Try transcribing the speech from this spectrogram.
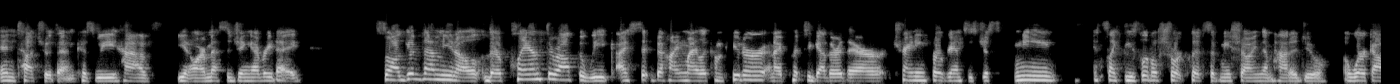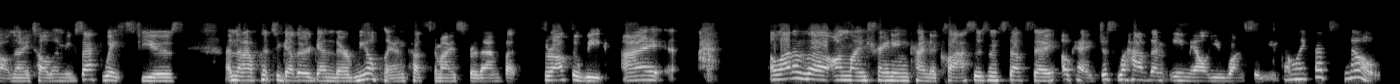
in touch with them because we have you know our messaging every day So I'll give them, you know, their plan throughout the week. I sit behind my computer and I put together their training programs. It's just me. It's like these little short clips of me showing them how to do a workout. And then I tell them exact weights to use. And then I'll put together again their meal plan customized for them. But throughout the week, I, a lot of the online training kind of classes and stuff say, okay, just have them email you once a week. I'm like, that's no,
